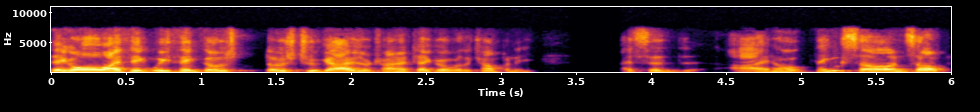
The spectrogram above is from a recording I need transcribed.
they go, oh, I think we think those those two guys are trying to take over the company. I said, I don't think so. And so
